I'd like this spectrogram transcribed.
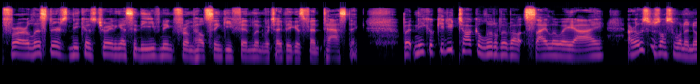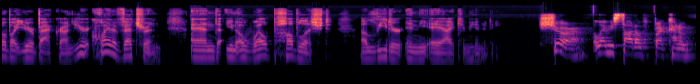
for our listeners, Nico's joining us in the evening from Helsinki, Finland, which I think is fantastic. But Nico, can you talk a little bit about Silo AI? Our listeners also want to know about your background. You're quite a veteran and, you know, a well-published a leader in the AI community. Sure. Let me start off by kind of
